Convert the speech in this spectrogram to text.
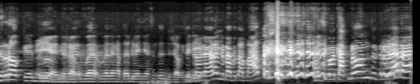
The Rock ya The iya, Rock The ya. Rock. Buat buat yang kata Dwayne Johnson tuh The Rock. Jadi sutradara nggak dapet apa-apa kasih kotak doang sutradara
